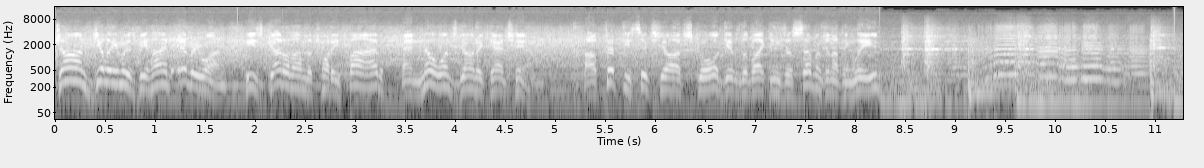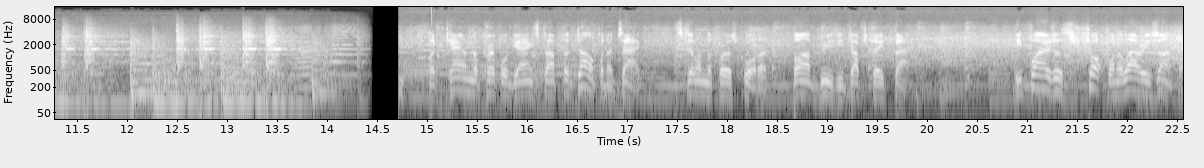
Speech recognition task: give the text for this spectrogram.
John Gilliam is behind everyone. He's got it on the 25, and no one's going to catch him. A 56-yard score gives the Vikings a 7-0 lead. Can the Purple Gang stop the Dolphin attack? Still in the first quarter. Bob Griese drops straight back. He fires a short one to Larry Csonka.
